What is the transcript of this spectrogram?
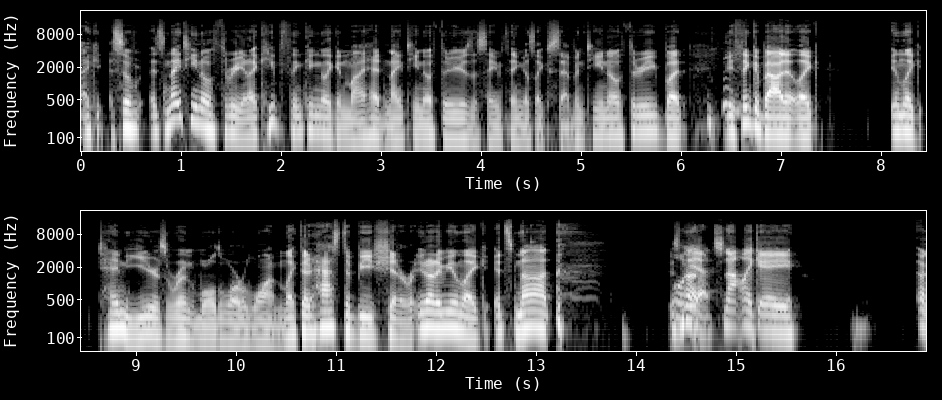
I, so it's 1903, and I keep thinking like in my head, 1903 is the same thing as like 1703. But you think about it, like in like 10 years, we're in World War One. Like there has to be shit. ar- You know what I mean? Like it's not. It's well, not. yeah, it's not like a a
